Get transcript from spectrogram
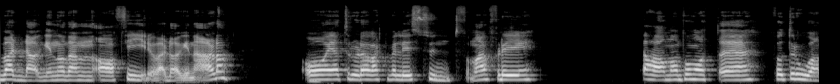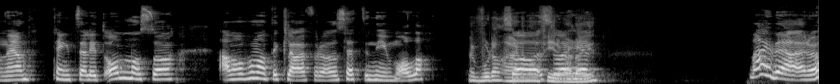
hverdagen og den A4-hverdagen er. da. Og jeg tror det har vært veldig sunt for meg, fordi da har man på en måte fått roa ned, tenkt seg litt om, og så er man på en måte klar for å sette nye mål. da. Men hvordan er Så- den A4-hverdagen? Nei, det er, å,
